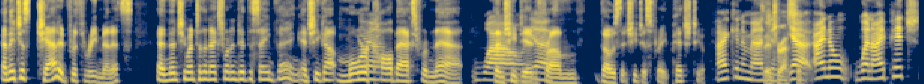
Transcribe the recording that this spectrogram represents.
And they just chatted for three minutes. And then she went to the next one and did the same thing. And she got more Yeah. callbacks from that than she did yes. from those that she just straight pitched to. I can imagine. interesting. Yeah, I know when I pitch,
